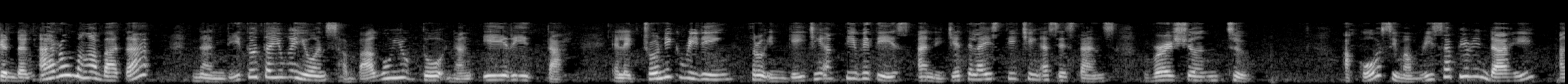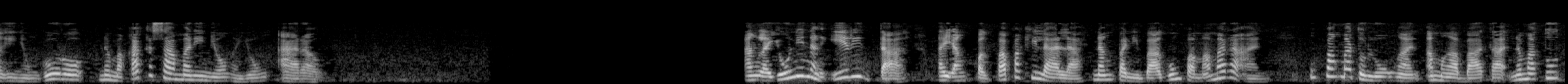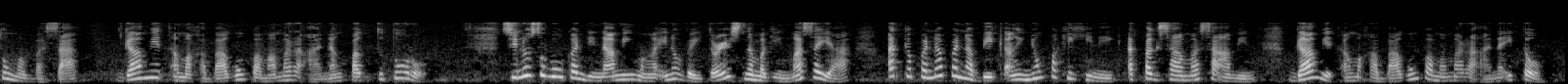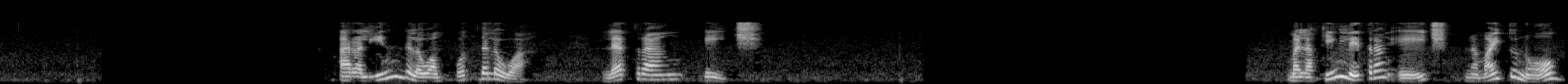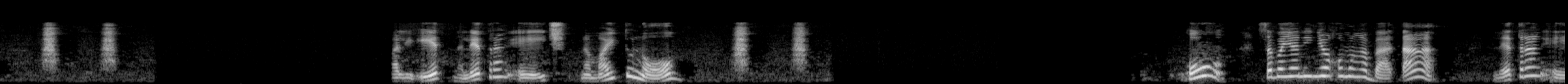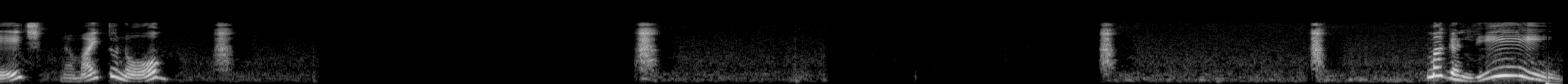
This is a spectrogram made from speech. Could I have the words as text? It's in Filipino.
Magandang araw mga bata! Nandito tayo ngayon sa bagong yugto ng e-readta, Electronic Reading through Engaging Activities and Digitalized Teaching Assistance version 2. Ako si Ma'am Risa Pirindahi, ang inyong guro na makakasama ninyo ngayong araw. Ang layunin ng e-readta ay ang pagpapakilala ng panibagong pamamaraan upang matulungan ang mga bata na matutong magbasa gamit ang makabagong pamamaraan ng pagtuturo. Sinusubukan din naming mga innovators na maging masaya at kapanapanabik ang inyong pakikinig at pagsama sa amin gamit ang makabagong pamamaraan na ito. Aralin 22 Letrang H Malaking letrang H na may tunog. Maliit na letrang H na may tunog. Oh, sabayan ninyo ako mga bata. Letrang H na may tunog Magaling!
